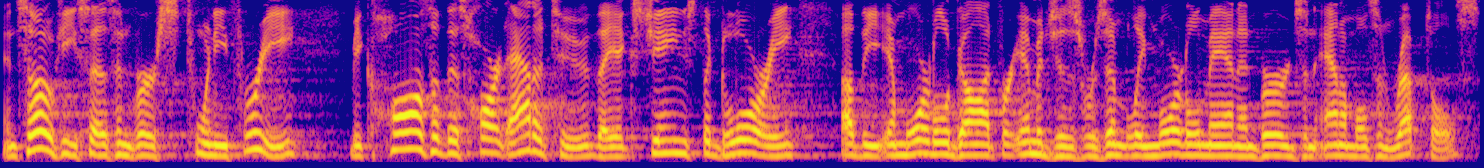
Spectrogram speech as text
And so he says in verse 23 because of this heart attitude, they exchanged the glory of the immortal God for images resembling mortal man and birds and animals and reptiles.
